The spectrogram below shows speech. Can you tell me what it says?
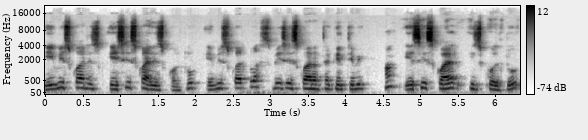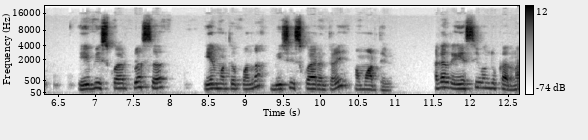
A B square is A C square equal to A B square plus B C square ಅಂತ ಕೇಳ್ತೀವಿ ಹಾಂ? A C square equal to A B square plus ಏನು ಮಾಡ್ತೀವಪ್ಪ ಅಂದ್ರೆ ಬಿ ಸಿ ಸ್ಕ್ವೇರ್ ಅಂತೇಳಿ ನಾವು ಮಾಡ್ತೀವಿ. ಹಾಗಾದ್ರೆ ಎ ಸಿ ಒಂದು ಕಾರಣ,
